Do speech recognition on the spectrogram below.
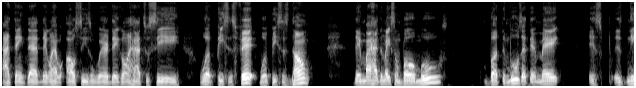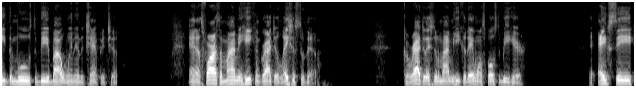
I think that they're to have an all season where they're to have to see what pieces fit, what pieces don't. They might have to make some bold moves, but the moves that they're made is, is need the moves to be about winning the championship. And as far as the Miami Heat, congratulations to them. Congratulations to the Miami Heat because they weren't supposed to be here. An AC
